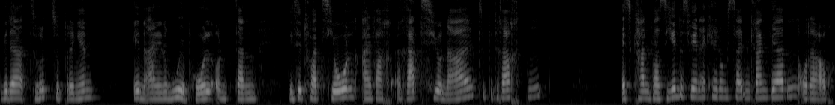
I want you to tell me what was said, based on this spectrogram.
wieder zurückzubringen in einen Ruhepol und dann die Situation einfach rational zu betrachten. Es kann passieren, dass wir in Erkältungszeiten krank werden oder auch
